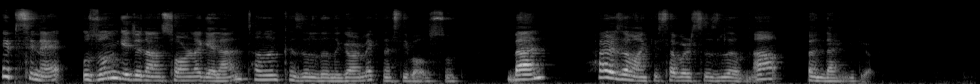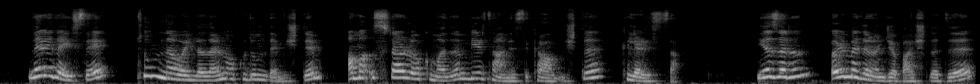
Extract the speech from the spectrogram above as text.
Hepsine uzun geceden sonra gelen tanın kızıldığını görmek nasip olsun. Ben her zamanki sabırsızlığımla önden gidiyorum. Neredeyse tüm novellalarını okudum demiştim ama ısrarla okumadığım bir tanesi kalmıştı Clarissa. Yazarın ölmeden önce başladığı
